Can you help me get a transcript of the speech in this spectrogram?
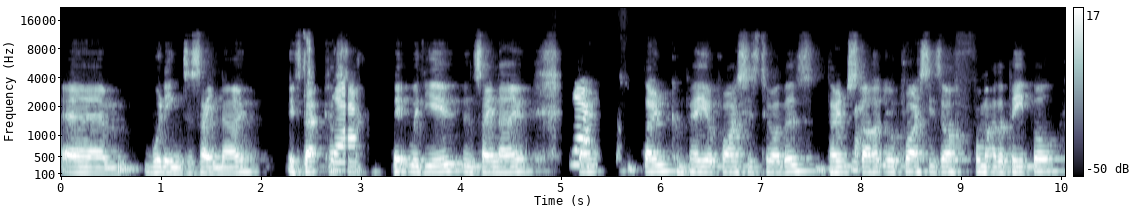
um, willing to say no if that Yeah. Fit with you, and say no. Yeah. Don't, don't compare your prices to others. Don't start your prices off from other people.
